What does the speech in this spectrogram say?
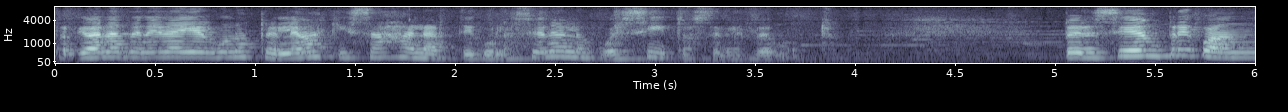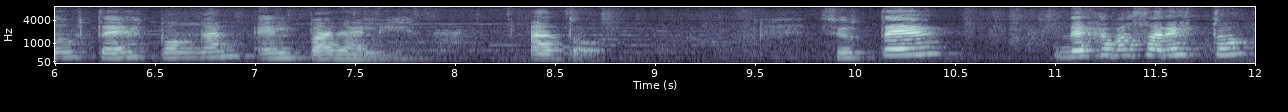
Porque van a tener ahí algunos problemas quizás a la articulación, a los huesitos, se les ve mucho pero siempre y cuando ustedes pongan el paralelo a todo. Si usted deja pasar esto,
